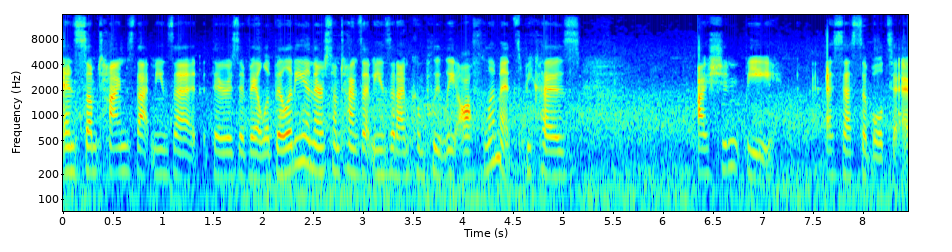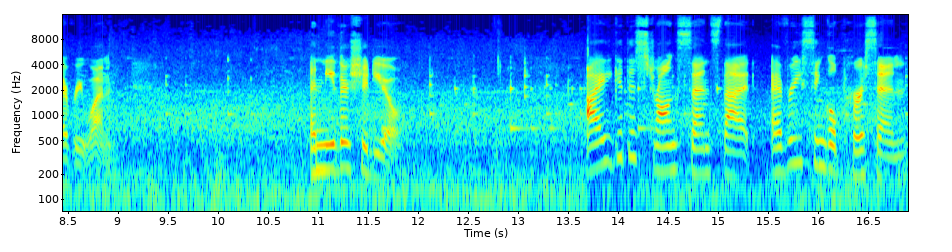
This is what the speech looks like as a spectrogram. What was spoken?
And sometimes that means that there's availability and there's sometimes that means that I'm completely off limits because I shouldn't be accessible to everyone. And neither should you. I get this strong sense that every single person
